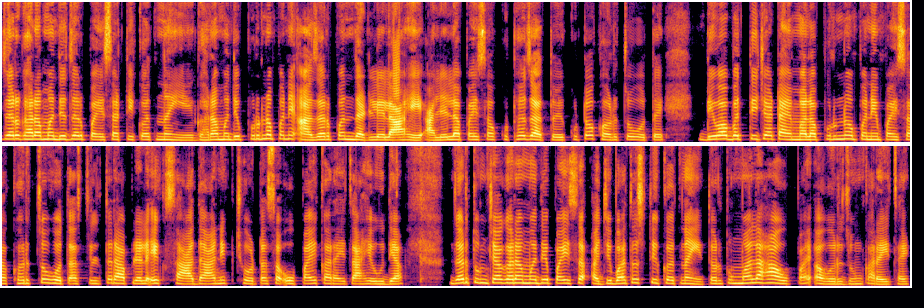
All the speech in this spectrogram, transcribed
जर घरामध्ये जर पैसा टिकत नाही आहे घरामध्ये पूर्णपणे आजारपण दडलेला आहे आलेला पैसा कुठं जातो आहे कुठं खर्च होतो आहे दिवाबत्तीच्या टायमाला पूर्णपणे पैसा खर्च होत असतील तर आपल्याला एक साधा आणि एक छोटासा उपाय करायचा आहे उद्या. जर तुमच्या घरामध्ये पैसा अजिबातच टिकत नाही तर तुम्हाला हा उपाय आवर्जून करायचा आहे.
